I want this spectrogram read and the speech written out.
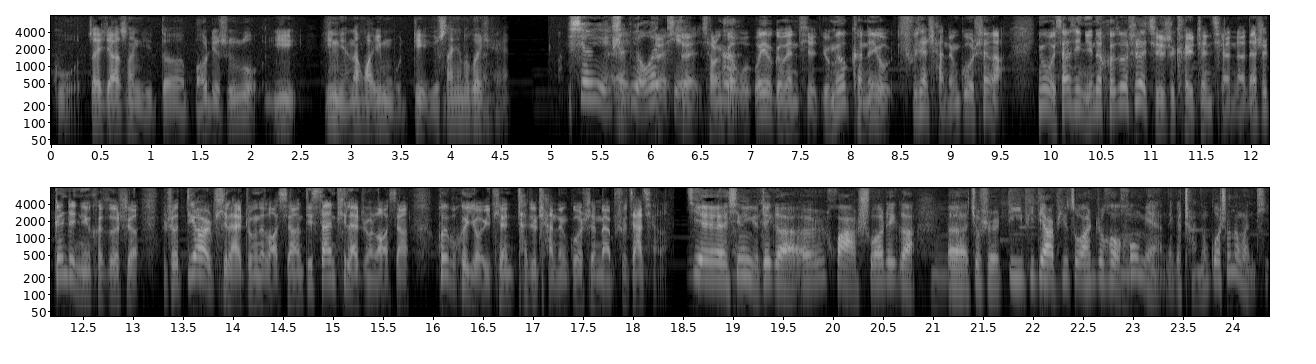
股，再加上你的保底收入，一一年的话一亩地有三千多块钱。星宇是不是有问题？对对，小龙哥，嗯我我有个问题，有没有可能有出现产能过剩啊？因为我相信您的合作社其实是可以挣钱的，但是跟着您合作社，比如说第二批来种的老乡，第三批来种的老乡，会不会有一天它就产能过剩，卖不出价钱了？借星宇这个呃话说，这个嗯呃，就是第一批、第二批做完之后，后面那个产能过剩的问题，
